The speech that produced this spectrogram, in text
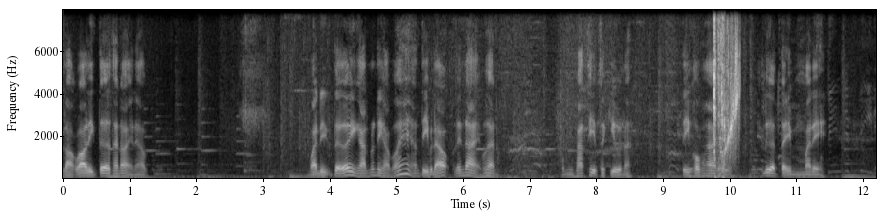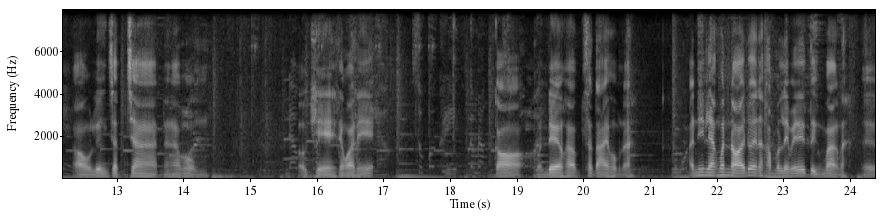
หลอกล่อลิกเตอร์ซะหน่อยนะครับมาดิลิกเตอร์เอ้ยงัดมันดิครับเอ้ยอันตีไปแล้วเล่นได้เพื่อน ผมมีพาสซีฟสกิลนะ ตีครบห้าทีเลือดเต็มมาเดเอาเรื่องจัดจ้านนะครับผม โอเคจังหวะนี้ ก็เหมือนเดิมครับสไตล์ผมนะ อันนี้แรงมันน้อยด้วยนะครับ มันเลยไม่ได้ตึงมากนะ เออ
